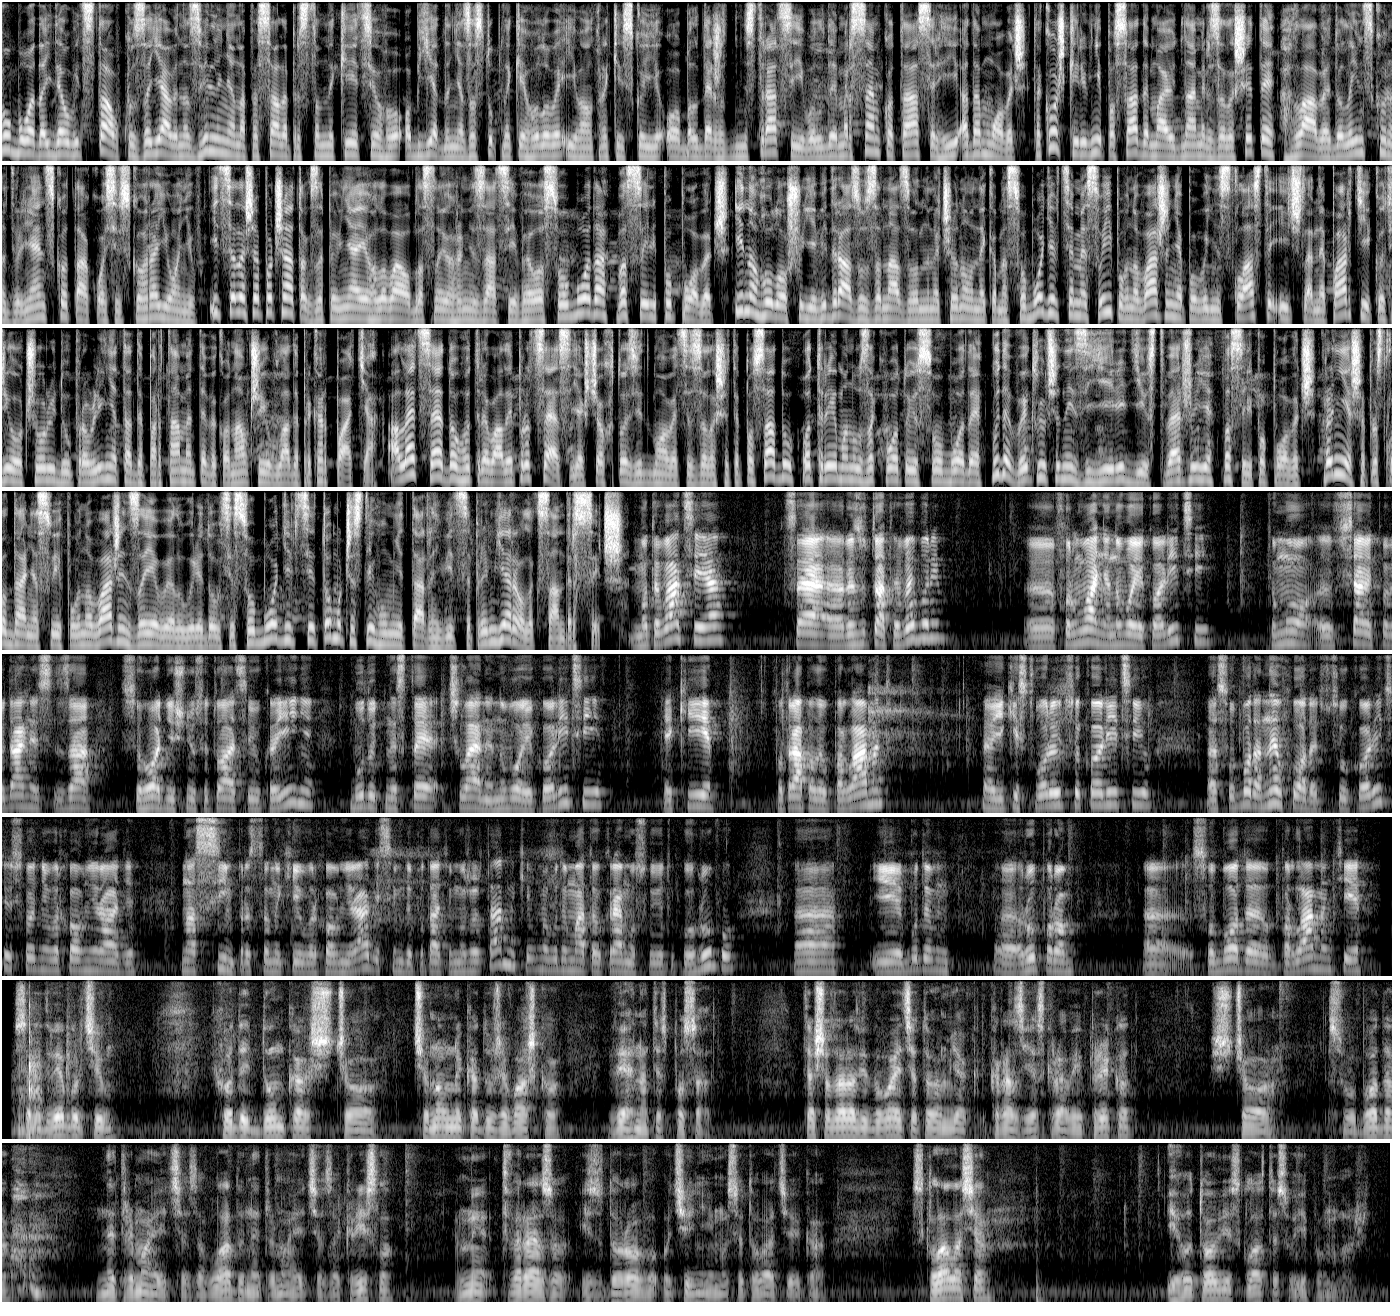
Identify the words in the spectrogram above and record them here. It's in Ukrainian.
Свобода йде у відставку. Заяви на звільнення написали представники цього об'єднання, заступники голови Івано-Франківської облдержадміністрації Володимир Семко та Сергій Адамович. Також керівні посади мають намір залишити глави Долинського, Надвірнянського та Косівського районів. І це лише початок, запевняє голова обласної організації ВО Свобода Василь Попович. І наголошує відразу за названими чиновниками свободівцями свої повноваження повинні скласти і члени партії, котрі очолюють управління та департаменти виконавчої влади Прикарпаття. Але це довготривалий процес. Якщо хтось відмовиться залишити посаду, отриману за квотою свободи, буде виключений з її рядів, стверджує Василь Попович. Раніше про складання своїх повноважень заявили урядовці свободівці, в тому числі гуманітарний віце-прем'єр Олександр Сич. Мотивація це е, результати виборів, е, формування нової коаліції. Тому е, вся відповідальність за сьогоднішню ситуацію в Україні будуть нести члени нової коаліції, які потрапили в парламент, е, які створюють цю коаліцію. Е, Свобода не входить в цю коаліцію сьогодні в Верховній Раді. У нас сім представників Верховній Раді, сім депутатів-мажоритарників. Ми будемо мати окрему свою таку групу е, і будемо рупором свободи в парламенті. Серед виборців ходить думка, що чиновника дуже важко вигнати з посади. Те, що зараз відбувається, то якраз яскравий приклад, що свобода не тримається за владу, не тримається за крісло. Ми тверезо і здорово оцінюємо ситуацію, яка склалася, і готові скласти свої повноваження.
